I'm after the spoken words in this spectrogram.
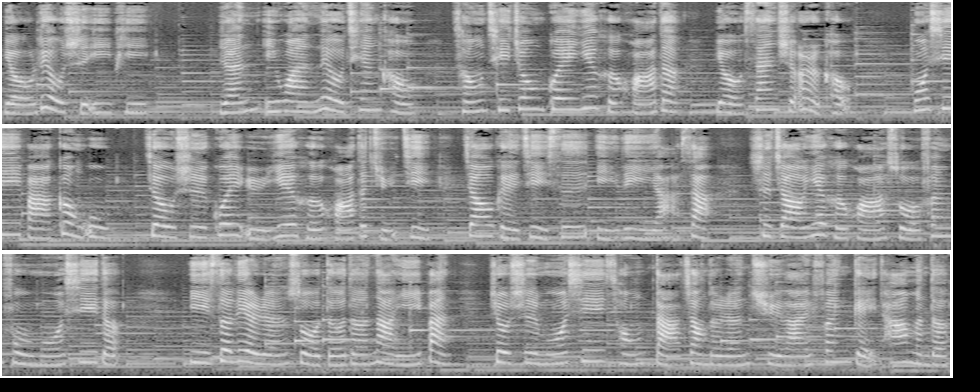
有六十一批，人一万六千口；从其中归耶和华的有三十二口。摩西把供物，就是归与耶和华的举祭，交给祭司以利亚撒，是照耶和华所吩咐摩西的。以色列人所得的那一半。就是摩西从打仗的人取来分给他们的，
